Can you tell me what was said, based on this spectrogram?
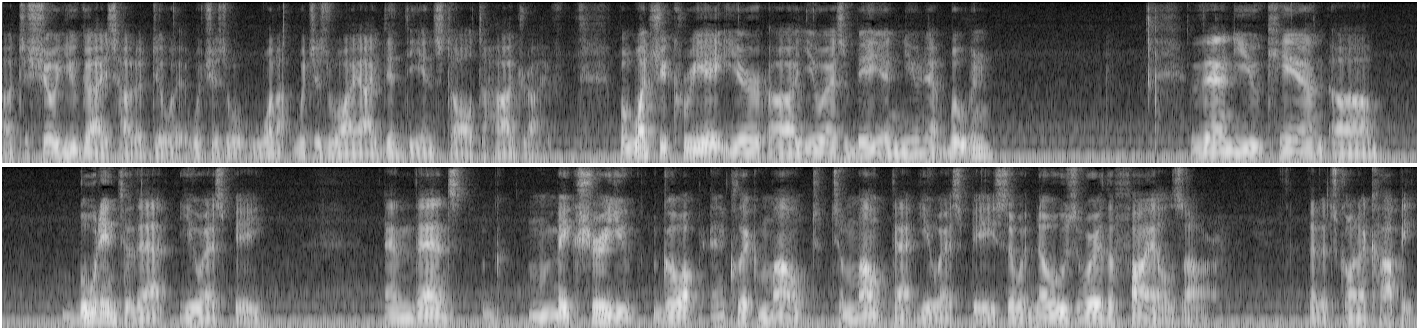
uh, to show you guys how to do it, which is what which is why I did the install to hard drive. But once you create your uh, USB and UNetbootin, then you can um, boot into that USB and then make sure you go up and click mount to mount that USB so it knows where the files are that it's going to copy.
